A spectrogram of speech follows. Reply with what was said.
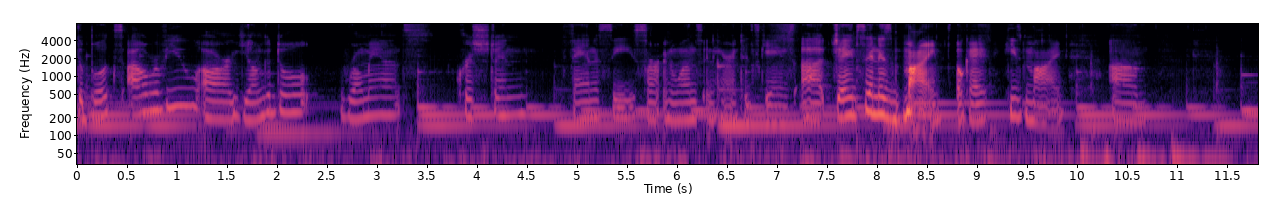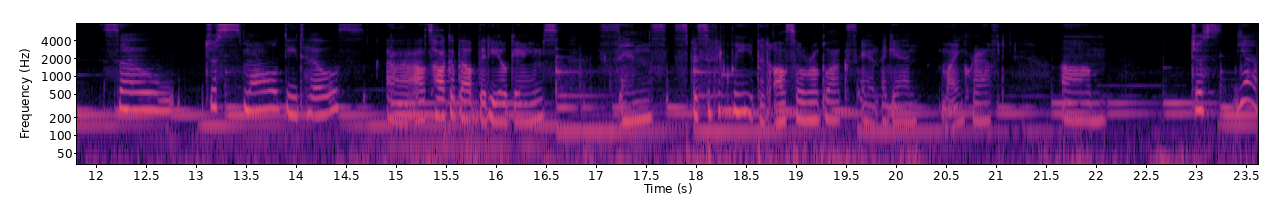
the books I'll review are young adult, romance, Christian, fantasy, certain ones, inheritance games. Uh, Jameson is mine, okay? He's mine. Um, so, just small details. Uh, I'll talk about video games, Sims specifically, but also Roblox and again, Minecraft. Um, just, yeah.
